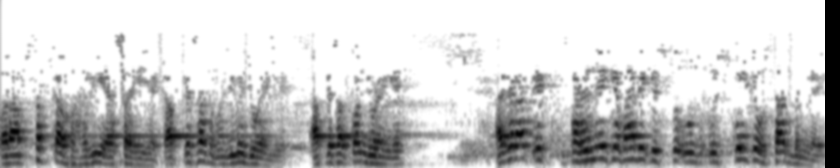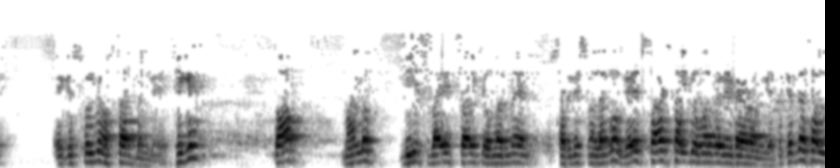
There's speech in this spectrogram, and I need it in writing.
और आप सबका भावी ऐसा ही है। आपके साथ मजबे जुड़ेंगे। आपके साथ कौन जुड़ेंगे? अगर आप एक पढ़ने के बाद एक स्कूल के उस्ताद बन गए, एक स्कूल में उस्ताद बन गए, ठीक है? तो आप मान लो बीस, बाईस साल की उम्र में सर्विस में लगोगे, साठ साल की उम्र में रिटायर होंगे तो कितने साल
